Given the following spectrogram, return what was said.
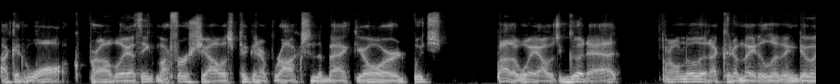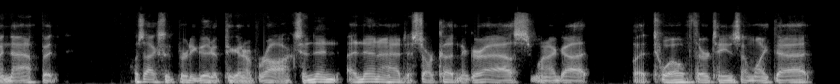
I could walk probably. I think my first job was picking up rocks in the backyard, which, by the way, I was good at. I don't know that I could have made a living doing that, but I was actually pretty good at picking up rocks. And then, and then I had to start cutting the grass when I got what, 12, 13, something like that.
